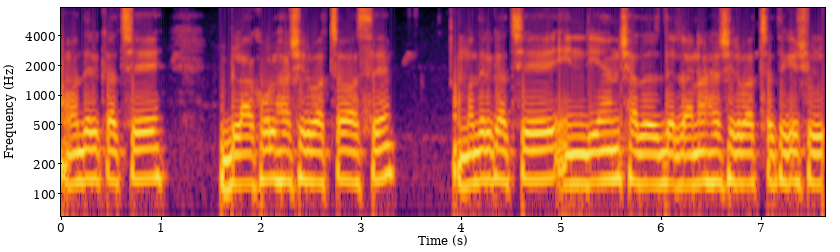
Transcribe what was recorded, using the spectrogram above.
আমাদের কাছে ব্ল্যাক হোল হাঁসের বাচ্চাও আছে। আমাদের কাছে ইন্ডিয়ান সাদাজদের রানা হাঁসের বাচ্চা থেকে শুরু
